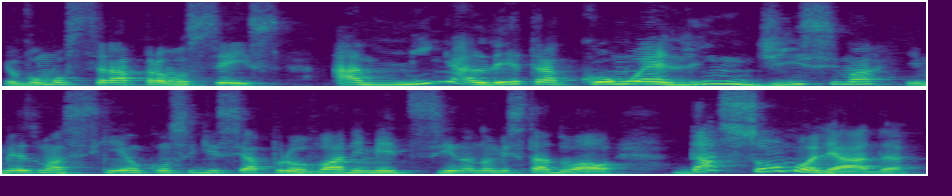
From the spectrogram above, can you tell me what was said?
eu vou mostrar para vocês a minha letra como é lindíssima e mesmo assim eu consegui ser aprovado em medicina numa estadual. Dá só uma olhada.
